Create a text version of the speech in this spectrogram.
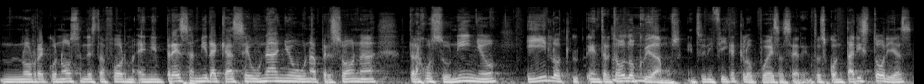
nos reconocen de esta forma. En mi empresa, mira que hace un año una persona trajo su niño y lo, entre todos lo cuidamos. Entonces significa que lo puedes hacer. Entonces, contar historias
